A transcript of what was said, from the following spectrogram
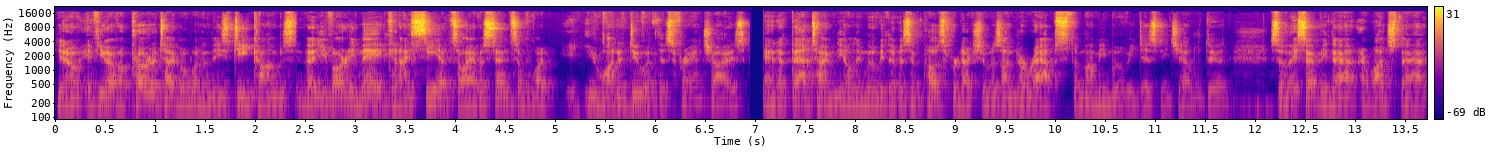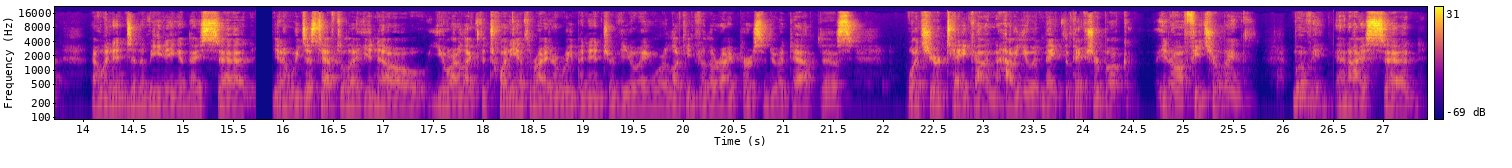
you know, if you have a prototype of one of these DCOMs that you've already made, can I see it so I have a sense of what you want to do with this franchise? And at that time, the only movie that was in post production was Under Wraps, the Mummy movie Disney Channel did. So they sent me that. I watched that. I went into the meeting and they said, you know, we just have to let you know you are like the 20th writer we've been interviewing. We're looking for the right person to adapt this. What's your take on how you would make the picture book, you know, a feature length movie? And I said,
